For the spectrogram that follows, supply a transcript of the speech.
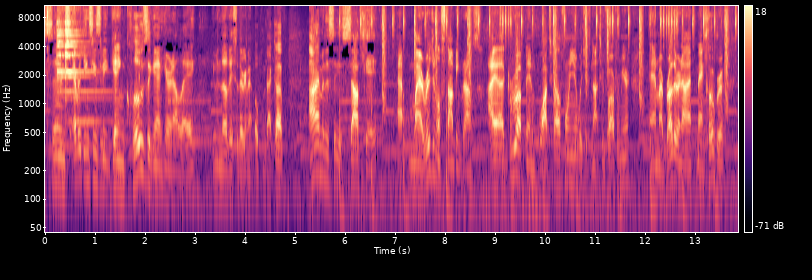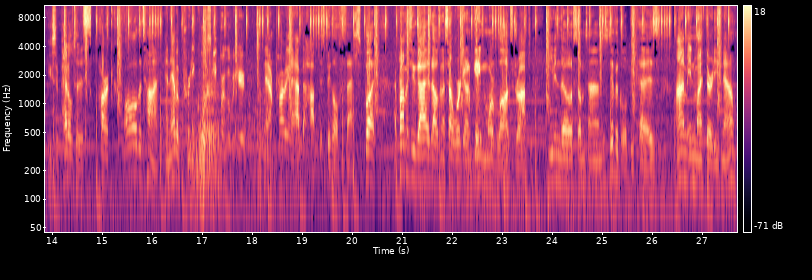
Since everything seems to be getting closed again here in LA, even though they said they're gonna open back up, I'm in the city of South Gate at my original stomping grounds. I uh, grew up in Watts, California, which is not too far from here. And my brother and I, Man Cobra, used to pedal to this park all the time. And they have a pretty cool skate park over here that I'm probably gonna have to hop this big old fence. But I promise you guys I was gonna start working on getting more vlogs dropped, even though sometimes it's difficult because I'm in my 30s now,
